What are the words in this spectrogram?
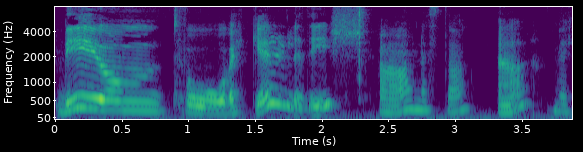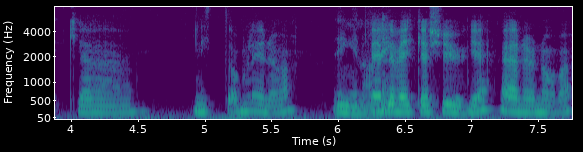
Det är om två veckor lite ish. Ja, nästan. Ja, Vecka 19 blir det va? ingen aning. Eller vecka 20 är det nog va?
